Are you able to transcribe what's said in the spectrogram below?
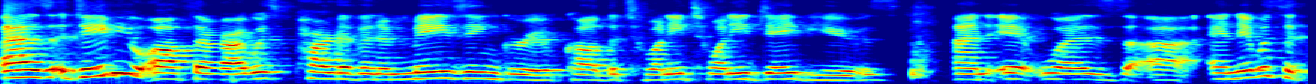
as a debut author, I was part of an amazing group called the 2020 Debuts, and it was uh, and it was a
